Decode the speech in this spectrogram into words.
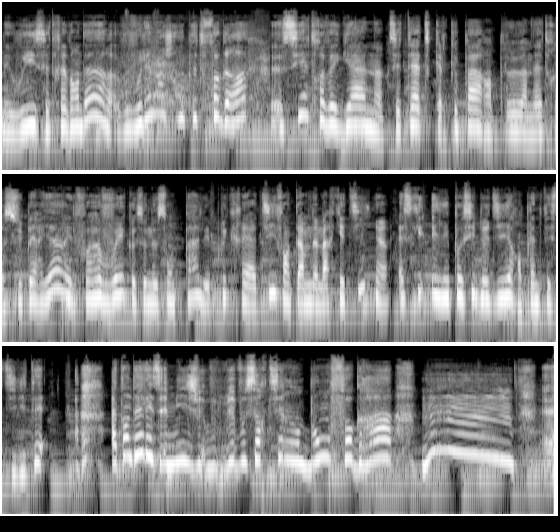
Mais oui, c'est très vendeur. Vous voulez manger un peu de faux gras? Euh, Si être vegan, c'est être quelque part un peu un être supérieur, il faut avouer que ce ne sont pas les plus créatifs en termes de marketing. Est-ce qu'il est possible de dire en pleine festivité Ah, Attendez les amis, je vais vous sortir un bon faux gras. Mmh. Euh,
